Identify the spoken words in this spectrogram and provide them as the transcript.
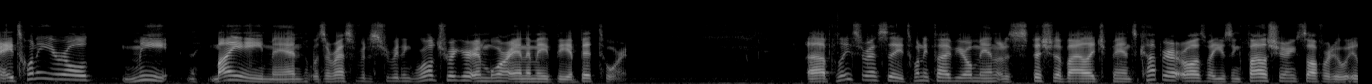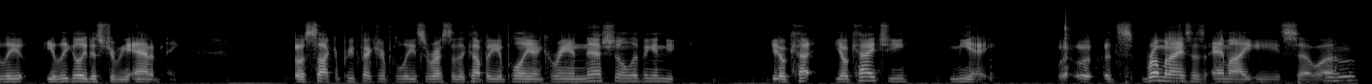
a 20 year old me, my man, was arrested for distributing World Trigger and more anime via BitTorrent. Uh, police arrested a 25 year old man under suspicion of violating Japan's copyright laws by using file sharing software to ille- illegally distribute anime. Osaka Prefecture Police arrested the company employee and Korean national living in Yokai- Yokkaichi Mie. It's romanized as M I E, so uh, Mhm.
